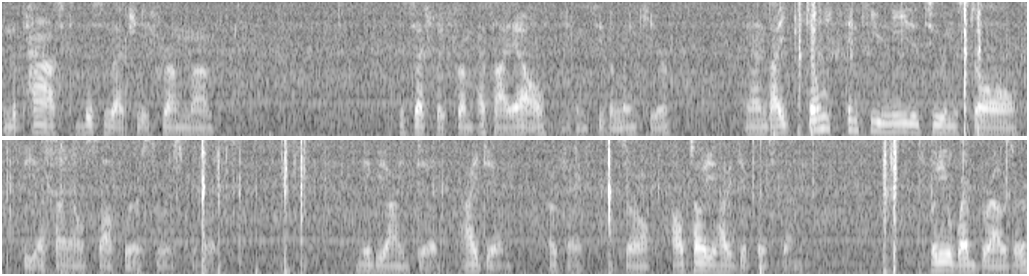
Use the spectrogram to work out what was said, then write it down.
In the past, this is actually from uh, this is actually from SIL. You can see the link here. And I don't think you needed to install the SIL software source for this. Maybe I did. I did. Okay. So I'll tell you how to get this then. Go to your web browser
